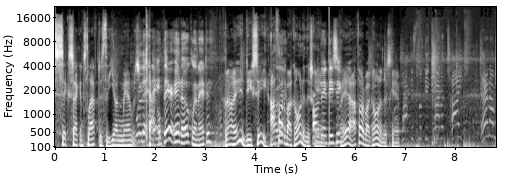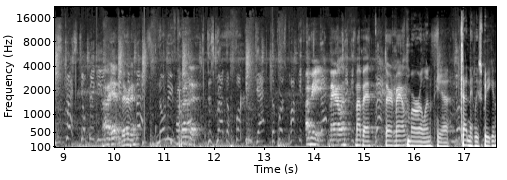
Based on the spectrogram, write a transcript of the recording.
six seconds left as the young man was they, they, tackled. they're in Oakland, ain't they? No, they're in DC. I oh, thought they- about going to this are game. they in DC? Yeah, I thought about going to this game. Oh yeah, there it is. How about that? I mean, Maryland. My bad. They're in Maryland. Merlin, yeah. Technically speaking,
